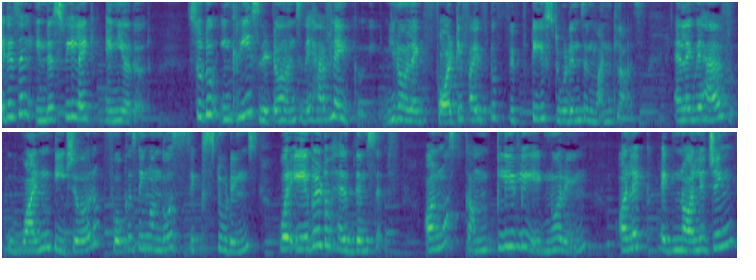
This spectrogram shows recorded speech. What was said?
it is an industry like any other. So to increase returns, they have like, you know, like 45 to 50 students in one class. And like they have one teacher focusing on those six students who are able to help themselves almost completely ignoring or like acknowledging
